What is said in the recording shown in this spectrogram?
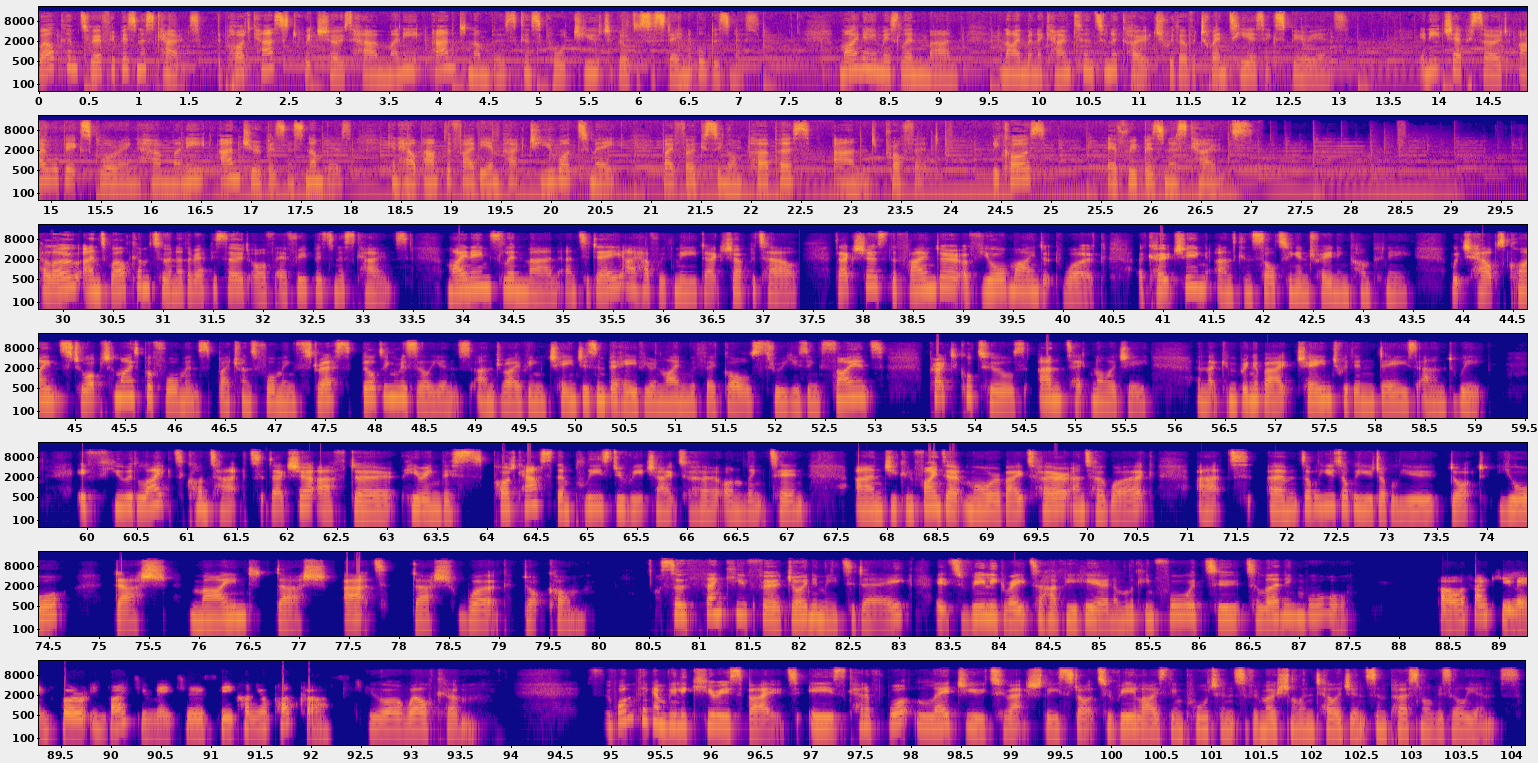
Welcome to Every Business Counts, the podcast which shows how money and numbers can support you to build a sustainable business. My name is Lynn Mann, and I'm an accountant and a coach with over 20 years' experience. In each episode, I will be exploring how money and your business numbers can help amplify the impact you want to make by focusing on purpose and profit. Because every business counts. Hello, and welcome to another episode of Every Business Counts. My name's Lynn Mann, and today I have with me Daksha Patel. Daksha is the founder of Your Mind at Work, a coaching and consulting and training company, which helps clients to optimize performance by transforming stress, building resilience, and driving changes in behavior in line with their goals through using science, practical tools, and technology, and that can bring about change within days and weeks. If you would like to contact Daksha after hearing this podcast, then please do reach out to her on LinkedIn. And you can find out more about her and her work at um, www.your-mind-at-work.com. So thank you for joining me today. It's really great to have you here and I'm looking forward to, to learning more. Oh, thank you, Lynn, for inviting me to speak on your podcast. You are welcome. So one thing I'm really curious about is kind of what led you to actually start to realize the importance of emotional intelligence and personal resilience.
